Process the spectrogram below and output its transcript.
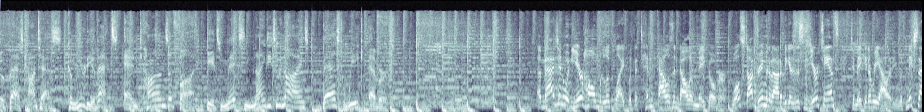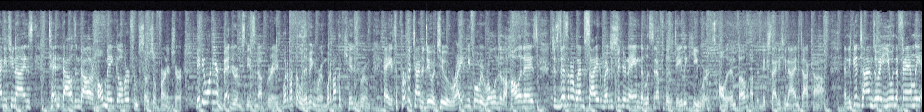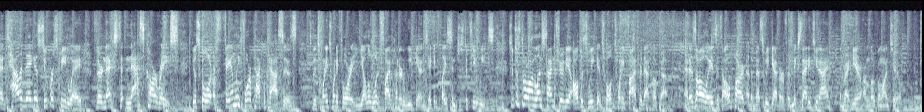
The best contests, community events, and tons of fun. It's Mix 92.9's best week ever. Imagine what your home would look like with a $10,000 makeover. Well, stop dreaming about it because this is your chance to make it a reality with Mix 929's $10,000 home makeover from Social Furniture. Maybe one of your bedrooms needs an upgrade. What about the living room? What about the kids' room? Hey, it's a perfect time to do it too, right before we roll into the holidays. Just visit our website, register your name, then listen up for those daily keywords. All the info up at mix929.com. And the good times await you and the family at Talladega Super Speedway for their next NASCAR race. You'll score a family four pack of passes to the 2024 YellaWood 500 weekend taking place in just a few weeks. So just throw on lunchtime trivia all this week at 1225 for that hookup. And as always, it's all a part of the best week ever from Mix 929 and right here on Local on 2.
